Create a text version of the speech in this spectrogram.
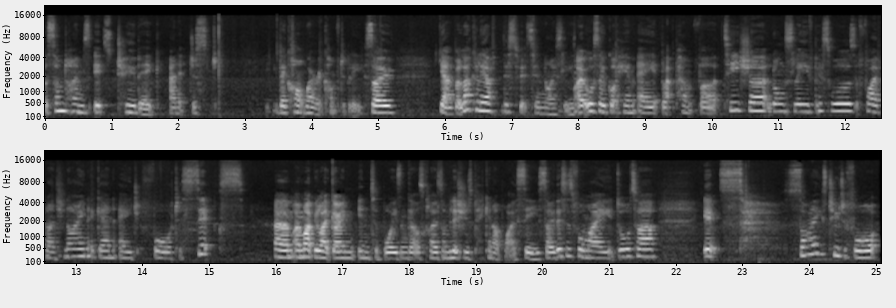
But sometimes it's too big and it just they can't wear it comfortably. So yeah, but luckily I, this fits him nicely. I also got him a Black Panther t-shirt, long sleeve. This was five ninety nine. again age 4 to 6. Um, I might be like going into boys and girls clothes, I'm literally just picking up what I see. So this is for my daughter. It's size 2 to 4,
